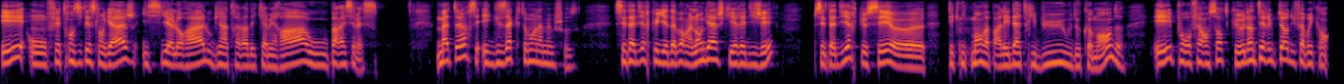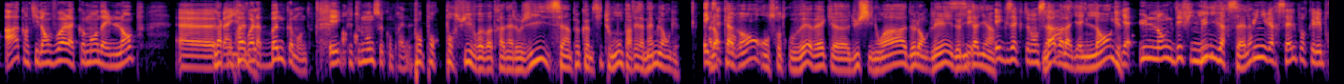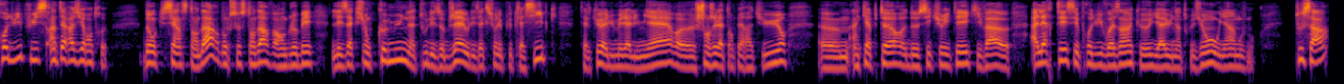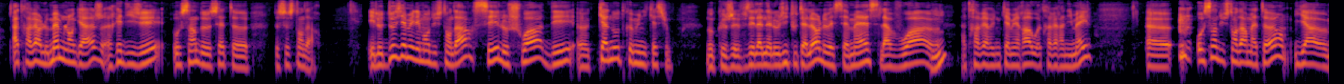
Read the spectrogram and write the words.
Et on fait transiter ce langage ici à l'oral ou bien à travers des caméras ou par SMS. Matter, c'est exactement la même chose. C'est-à-dire qu'il y a d'abord un langage qui est rédigé, c'est-à-dire que c'est euh, techniquement, on va parler d'attributs ou de commandes, et pour faire en sorte que l'interrupteur du fabricant A, quand il envoie la commande à une lampe, euh, bah, il envoie la bonne commande et que tout le monde se comprenne. Pour, pour poursuivre votre analogie, c'est un peu comme si tout le monde parlait la même langue. Alors qu'avant, on se retrouvait avec euh, du chinois, de l'anglais et de l'italien. Exactement ça. Là, voilà, il y a une langue Il y a une langue définie, universelle. universelle, pour que les produits puissent interagir entre eux. Donc c'est un standard. Donc ce standard va englober les actions communes à tous les objets ou les actions les plus classiques, telles que allumer la lumière, euh, changer la température, euh, un capteur de sécurité qui va euh, alerter ses produits voisins qu'il y a une intrusion ou il y a un mouvement. Tout ça à travers le même langage rédigé au sein de, cette, de ce standard. Et le deuxième élément du standard, c'est le choix des canaux de communication. Donc je faisais l'analogie tout à l'heure, le SMS, la voix Mhm. à travers une caméra ou à travers un email. Au sein du standard Matter, il y a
